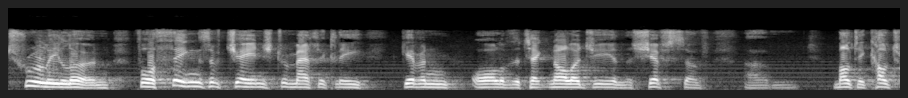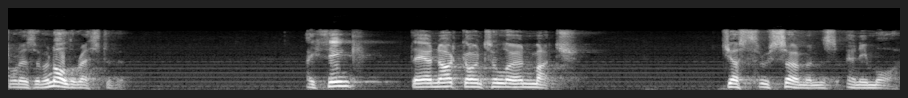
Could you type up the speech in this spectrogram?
truly learn? For things have changed dramatically given all of the technology and the shifts of um, multiculturalism and all the rest of it. I think they are not going to learn much just through sermons anymore.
